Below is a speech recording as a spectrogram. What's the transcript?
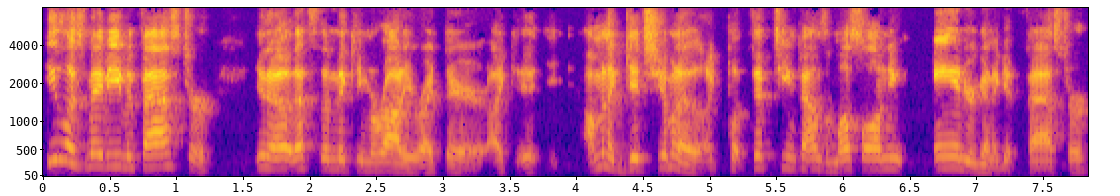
He looks maybe even faster. You know, that's the Mickey Marotti right there. Like, it, I'm going to get you, I'm going to like put 15 pounds of muscle on you and you're going to get faster.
